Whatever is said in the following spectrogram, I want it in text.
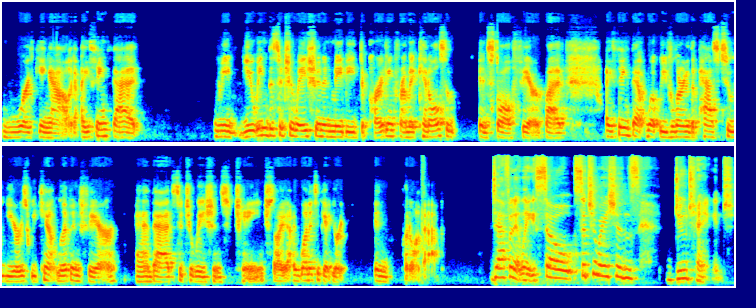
working out? I think that reviewing the situation and maybe departing from it can also install fear. But I think that what we've learned in the past two years, we can't live in fear and that situations change. So I, I wanted to get your input on that. Definitely. So situations do change,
